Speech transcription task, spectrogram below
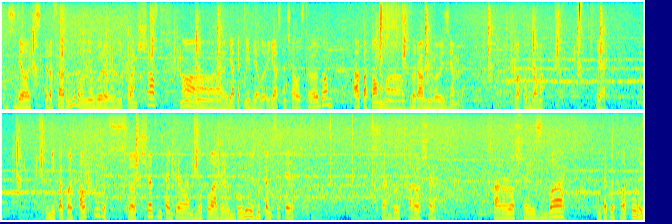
то есть сделать терраформирование, выровнять ландшафт, но я так не делаю. Я сначала устрою дом, а потом э, выравниваю землю вокруг дома. Так. Никакой халтуры, все четенько делаем, выкладываем булыжником теперь. Сейчас будет хорошая, хорошая изба. Никакой халтуры,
